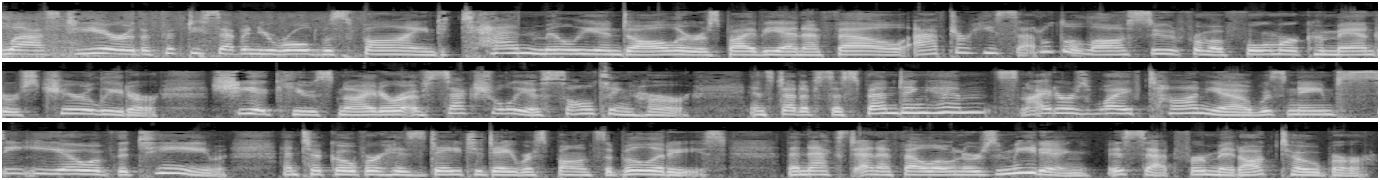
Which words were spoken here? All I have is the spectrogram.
Last year, the 57 year old was fined $10 million by the NFL after he settled a lawsuit from a former commander's cheerleader. She accused Snyder of sexually assaulting her. Instead of suspending him, Snyder's wife, Tanya, was named CEO of the team and took over his day to day responsibilities. The next NFL owners' meeting is set for mid October.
